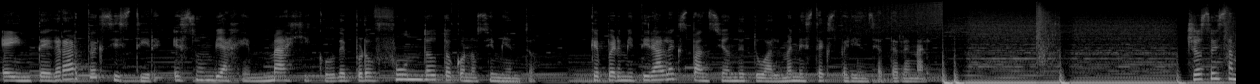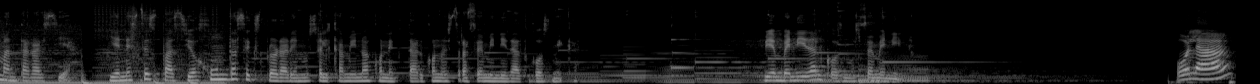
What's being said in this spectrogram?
e integrar tu existir es un viaje mágico de profundo autoconocimiento que permitirá la expansión de tu alma en esta experiencia terrenal. Yo soy Samantha García y en este espacio juntas exploraremos el camino a conectar con nuestra feminidad cósmica. Bienvenida al Cosmos Femenino. Hola,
